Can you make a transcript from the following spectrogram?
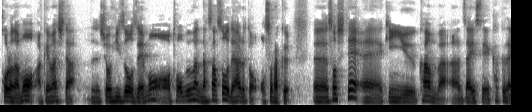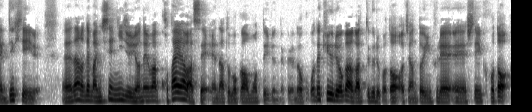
コロナも明けました。消費増税も当分はなさそうであると、おそらく。そして、金融緩和、財政拡大できている。なので、まあ、2024年は答え合わせだと僕は思っているんだけれど、ここで給料が上がってくること、ちゃんとインフレしていくこと、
